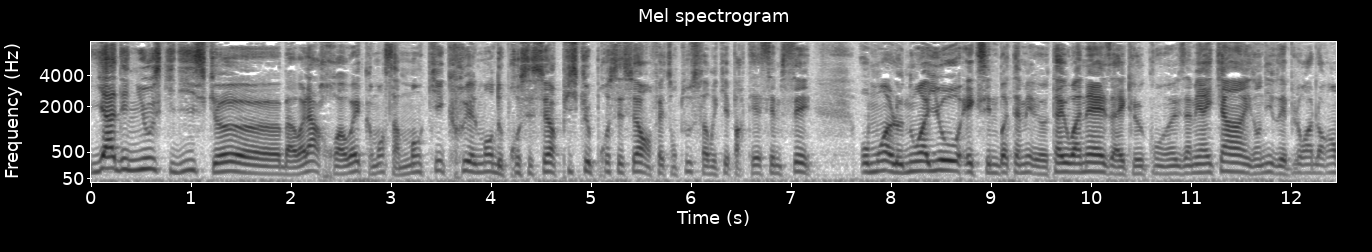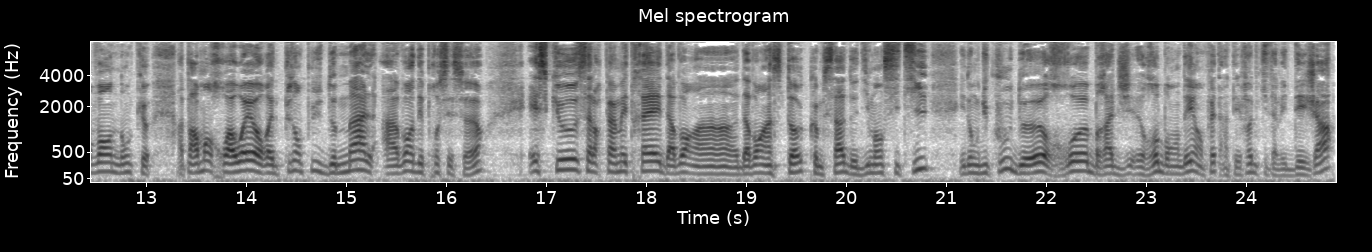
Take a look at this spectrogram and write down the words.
il y a des news qui disent que euh, bah voilà, Huawei commence à manquer cruellement de processeurs, puisque processeurs en fait sont tous fabriqués par TSMC. Au moins le noyau et que c'est une boîte euh, taïwanaise avec les Américains, ils ont dit vous n'avez plus le droit de leur en vendre. Donc euh, apparemment Huawei aurait de plus en plus de mal à avoir des processeurs. Est-ce que ça leur permettrait d'avoir un, stock comme ça de Dimensity et donc du coup de rebrander en fait un téléphone qu'ils avaient déjà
